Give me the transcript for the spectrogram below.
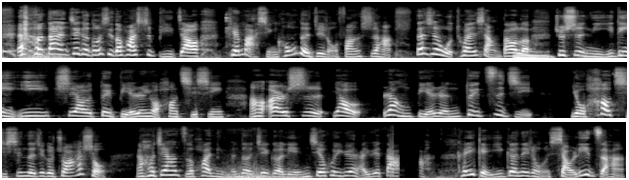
然后当然这个东西的话是比较天马行空的这种方式哈。但是我突然想到了，就是你一定一是要对别人有好奇心，然后二是要让别人对自己有好奇心的这个抓手。”然后这样子的话，你们的这个连接会越来越大啊！可以给一个那种小例子哈，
